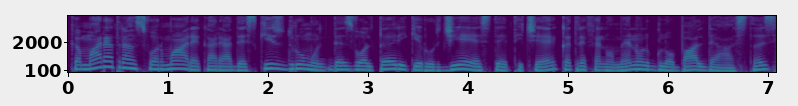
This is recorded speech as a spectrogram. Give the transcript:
că marea transformare care a deschis drumul dezvoltării chirurgiei estetice către fenomenul global de astăzi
